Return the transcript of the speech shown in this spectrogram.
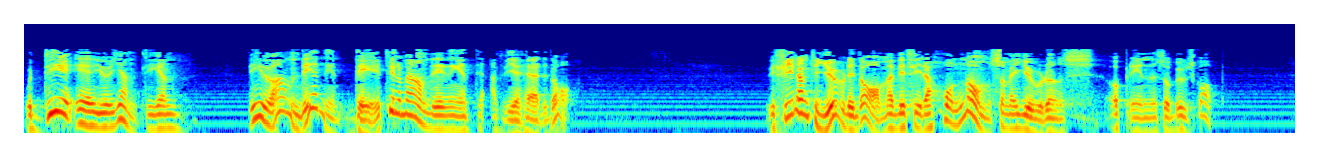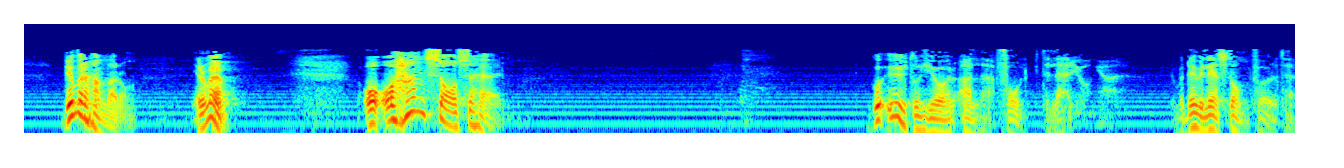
Och det är ju egentligen det är ju anledningen det är till och med anledningen till att vi är här idag. Vi firar inte jul idag men vi firar honom som är julens upprinnelse och budskap. Det är vad det handlar om. Är du med? Och, och han sa så här. Gå ut och gör alla folk till lärjungar det det vi läste om förut här.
